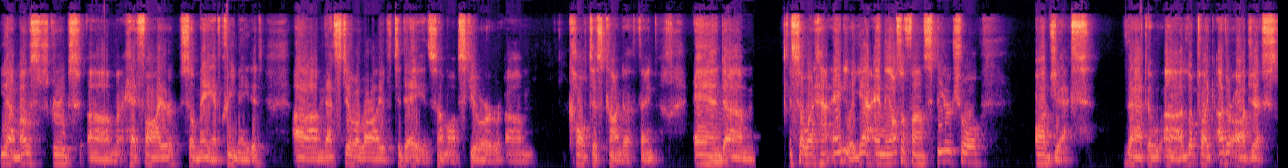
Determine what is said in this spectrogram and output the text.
yeah, most groups um, had fire, so may have cremated. Um, that's still alive today in some obscure um, cultist kind of thing. And mm-hmm. um, so what ha- anyway, yeah, and they also found spiritual objects that uh, looked like other objects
